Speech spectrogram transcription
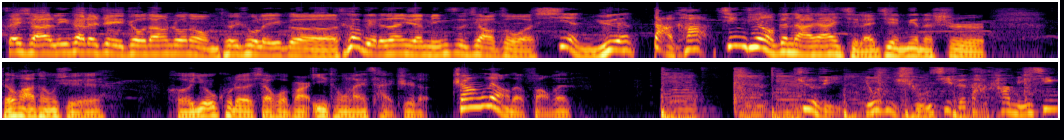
在小爱离开的这一周当中呢，我们推出了一个特别的单元，名字叫做“现约大咖”。今天要跟大家一起来见面的是德华同学和优酷的小伙伴一同来采制的张亮的访问。这里有你熟悉的大咖明星，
